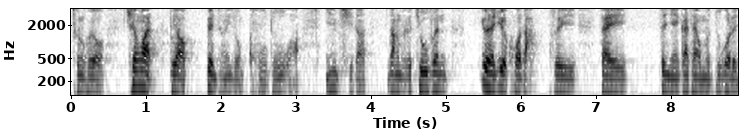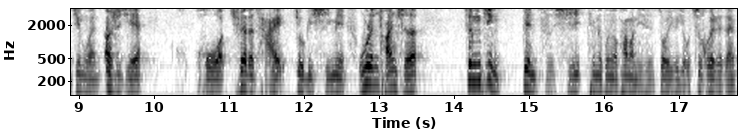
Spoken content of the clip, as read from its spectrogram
听众朋友千万不要变成一种苦读啊，引起的让这个纠纷越来越扩大。所以在这年刚才我们读过的经文二十节，火缺了柴就被熄灭，无人传舌，增进便止息。听众朋友，盼望你是做一个有智慧的人，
